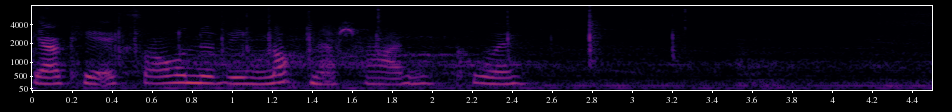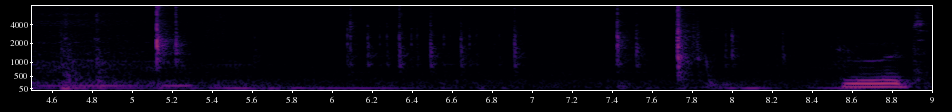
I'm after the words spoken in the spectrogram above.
Ja, okay, extra Runde wegen noch mehr Schaden. Cool. Blöd.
